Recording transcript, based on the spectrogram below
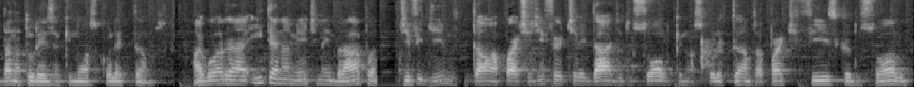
da natureza que nós coletamos. Agora, internamente na Embrapa, dividimos então a parte de fertilidade do solo que nós coletamos, a parte física do solo,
